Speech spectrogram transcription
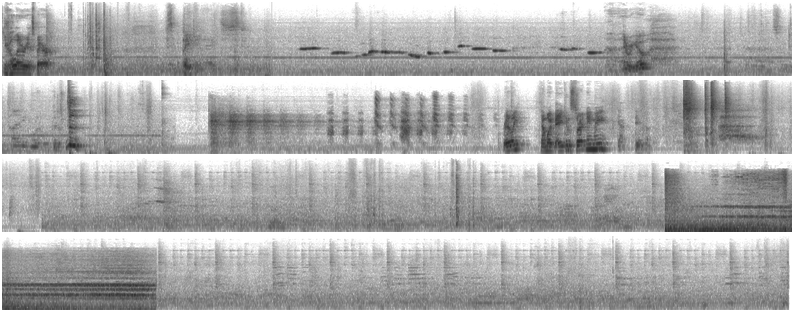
You're hilarious, Bear. Some bacon There we go. Uh, tiny little bit of. Really? Now my bacon's threatening me? God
